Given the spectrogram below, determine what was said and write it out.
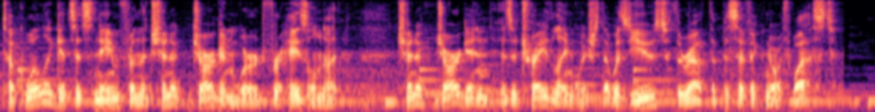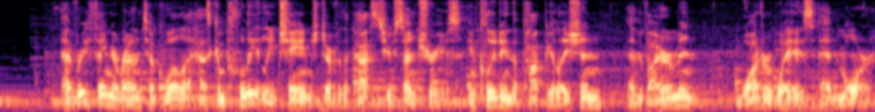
Tukwila gets its name from the Chinook jargon word for hazelnut. Chinook jargon is a trade language that was used throughout the Pacific Northwest. Everything around Tukwila has completely changed over the past two centuries, including the population, environment, waterways, and more.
